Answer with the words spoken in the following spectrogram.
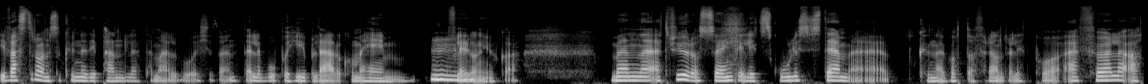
I Vesterålen så kunne de pendle til Melbo, ikke sant, eller bo på hybel der og komme hjem Mm. flere ganger i uka. Men jeg tror også egentlig litt skolesystemet kunne jeg godt ha forandra litt på. Jeg føler at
